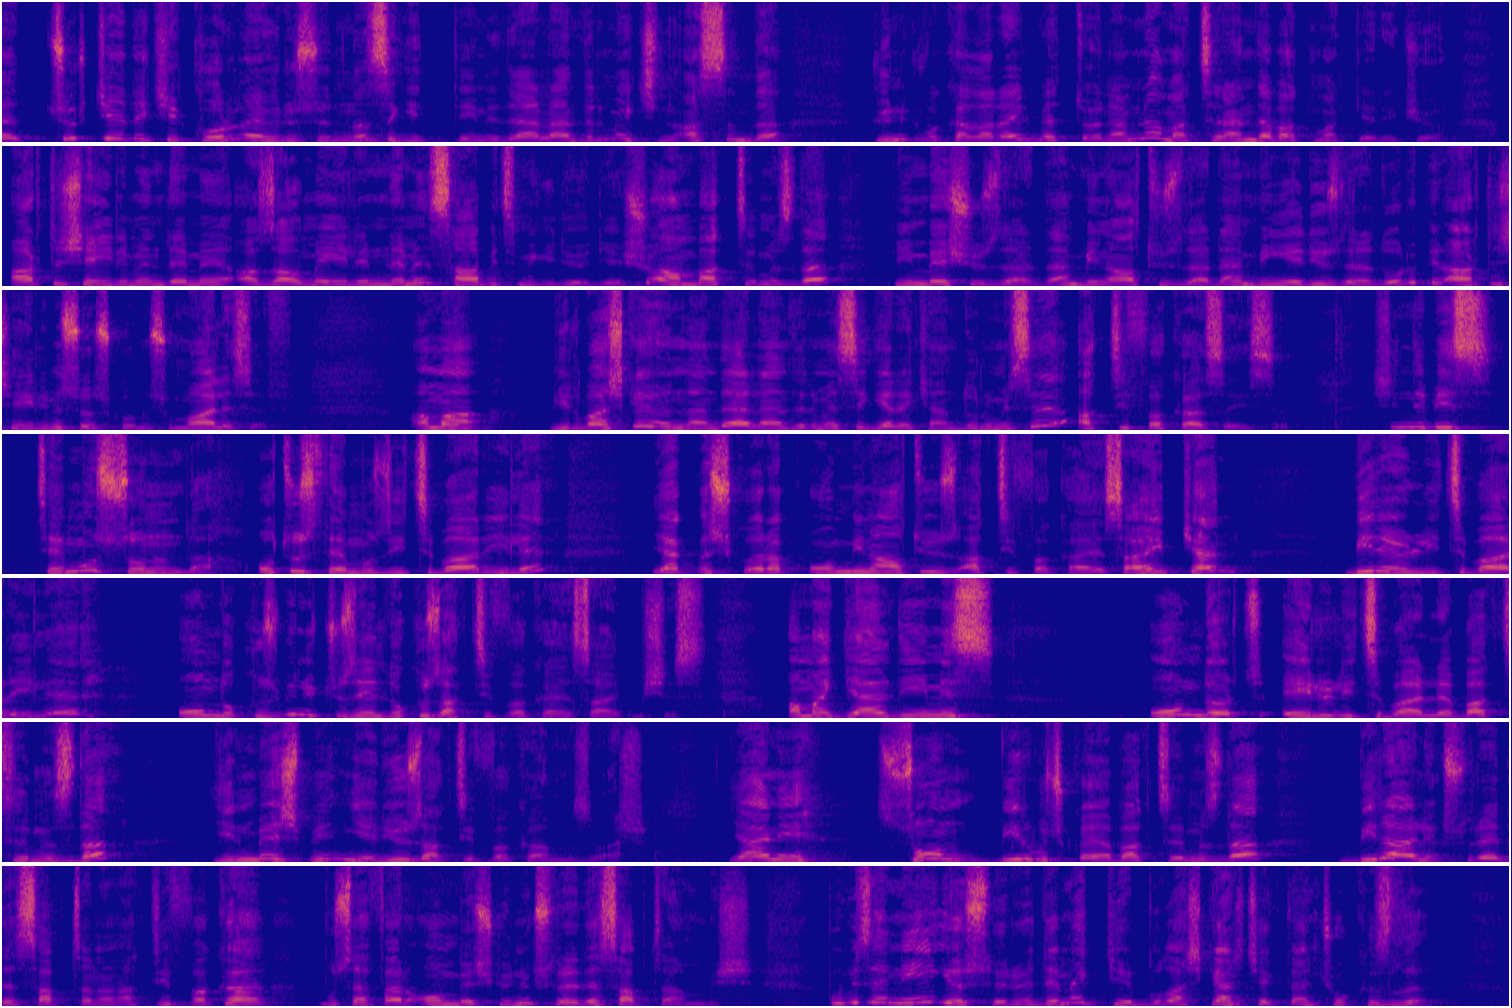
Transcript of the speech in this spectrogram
E, Türkiye'deki koronavirüsün nasıl gittiğini değerlendirmek için aslında günlük vakalar elbette önemli ama trende bakmak gerekiyor. Artış eğiliminde mi, azalma eğiliminde mi, sabit mi gidiyor diye. Şu an baktığımızda 1500'lerden, 1600'lerden 1700'lere doğru bir artış eğilimi söz konusu maalesef. Ama bir başka yönden değerlendirmesi gereken durum ise aktif vaka sayısı. Şimdi biz Temmuz sonunda 30 Temmuz itibariyle yaklaşık olarak 10.600 aktif vakaya sahipken 1 Eylül itibariyle 19.359 aktif vakaya sahipmişiz. Ama geldiğimiz 14 Eylül itibariyle baktığımızda 25.700 aktif vakamız var. Yani son bir buçuk aya baktığımızda bir aylık sürede saptanan aktif vaka bu sefer 15 günlük sürede saptanmış. Bu bize neyi gösteriyor? Demek ki bulaş gerçekten çok hızlı.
